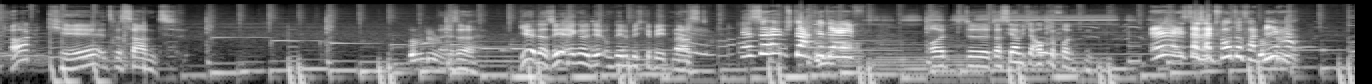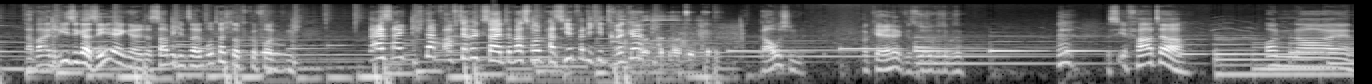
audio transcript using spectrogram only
Okay, interessant. Da ist er. Hier, der Seeengel, um den du mich gebeten hast. Er ist so hübsch, danke, Dave. Und äh, das hier habe ich auch gefunden. Äh, ist das ein Foto von mir? Da war ein riesiger Seeengel. Das habe ich in seinem Unterschlupf gefunden. Da ist ein Knopf auf der Rückseite. Was wohl passiert, wenn ich ihn drücke? Rauschen. Okay. Das ist ihr Vater. Oh nein.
